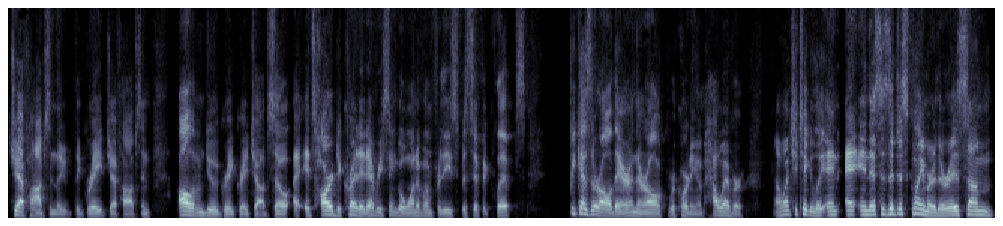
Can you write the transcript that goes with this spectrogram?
Geoff Hobson, the, the great Geoff Hobson, all of them do a great, great job. So it's hard to credit every single one of them for these specific clips because they're all there and they're all recording them. However, I want you to take a look, and, and, and this is a disclaimer. There is some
